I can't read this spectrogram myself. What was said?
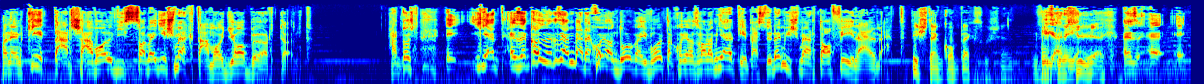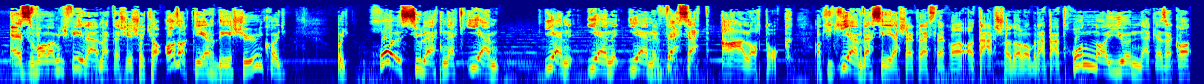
hanem két társával visszamegy és megtámadja a börtönt. Hát most ilyet, ezek az, az emberek olyan dolgai voltak, hogy az valami elképesztő, nem ismerte a félelmet. Isten komplexus. Ez, igen, igen. Ez, ez, valami félelmetes, és hogyha az a kérdésünk, hogy, hogy hol születnek ilyen, ilyen, ilyen, ilyen veszett állatok, akik ilyen veszélyesek lesznek a, a társadalomra, tehát honnan jönnek ezek a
